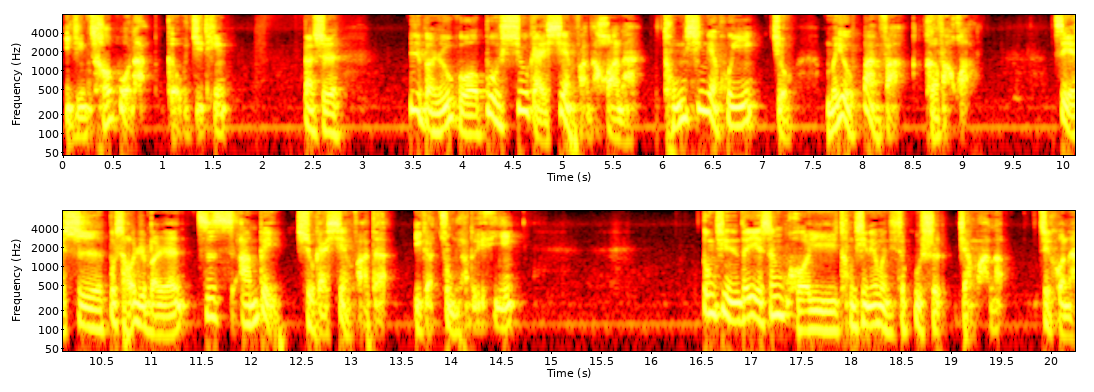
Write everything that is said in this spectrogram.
已经超过了歌舞伎厅。但是，日本如果不修改宪法的话呢，同性恋婚姻就没有办法合法化。这也是不少日本人支持安倍修改宪法的一个重要的原因。东京人的夜生活与同性恋问题的故事讲完了，最后呢，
